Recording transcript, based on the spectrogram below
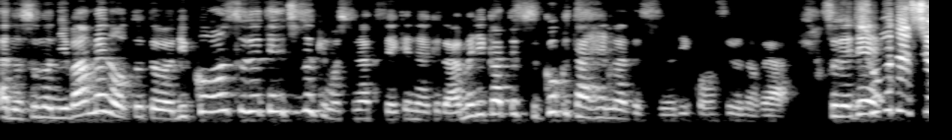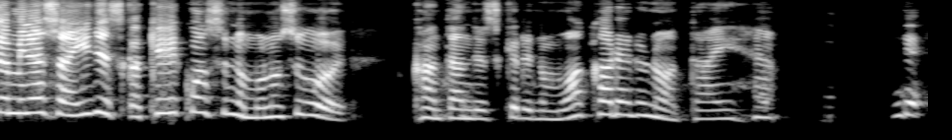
あの、その2番目の夫と離婚する手続きもしなくちゃいけないけど、アメリカってすごく大変なんですよ、離婚するのが。それで。そうですよ、皆さんいいですか？結婚するのものすごい簡単ですけれども、別れるのは大変。で、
